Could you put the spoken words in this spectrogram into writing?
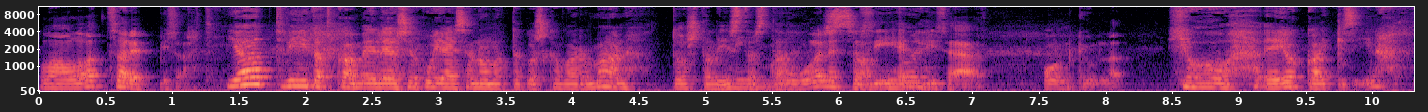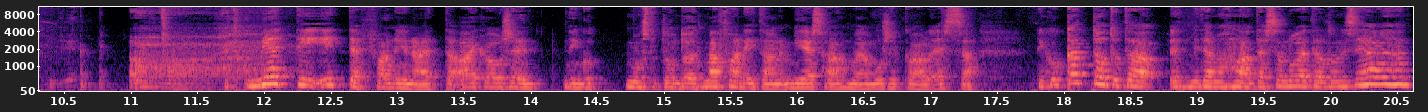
laulavat sadepisart. Ja twiitatkaa meille, jos joku jäi sanomatta, koska varmaan tosta Niin, listasta mä luulen, että saattoi- siihen lisää on kyllä. Joo, ei ole kaikki siinä. Et kun miettii itse fanina, että aika usein niin kun musta tuntuu, että mä fanitan mieshahmoja musikaaleissa, niin kun katsoo tota, että mitä me ollaan tässä lueteltu, niin sehän on ihan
